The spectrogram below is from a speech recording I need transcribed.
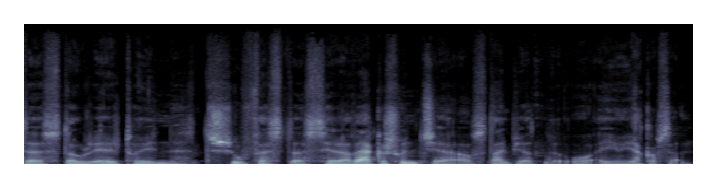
det står er tøyen trofeste Sera Vekersundje av Steinbjørn og Eion Jakobsen.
